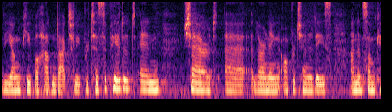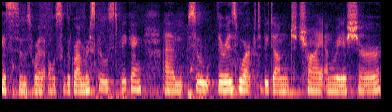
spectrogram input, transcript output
the young people hadn't actually participated in shared uh, learning opportunities and in some cases those were also the grammar schools speaking. Um, so there is work to be done to try and reassure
